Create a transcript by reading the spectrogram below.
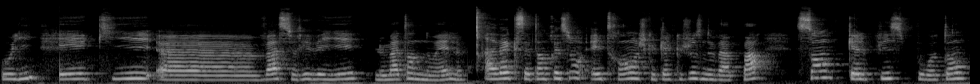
Holly et qui euh, va se réveiller le matin de Noël avec cette impression étrange que quelque chose ne va pas sans qu'elle puisse pour autant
